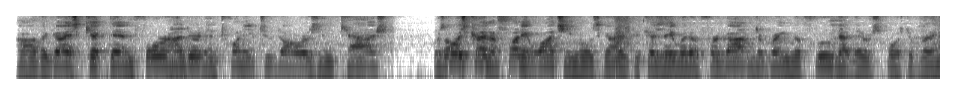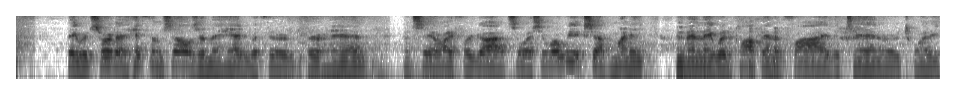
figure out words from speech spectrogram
Uh, the guys kicked in $422 in cash. It was always kind of funny watching those guys because they would have forgotten to bring the food that they were supposed to bring. They would sort of hit themselves in the head with their, their hand and say, Oh, I forgot. So I said, Well, we accept money. And then they would pop in a five, a 10, or a 20.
